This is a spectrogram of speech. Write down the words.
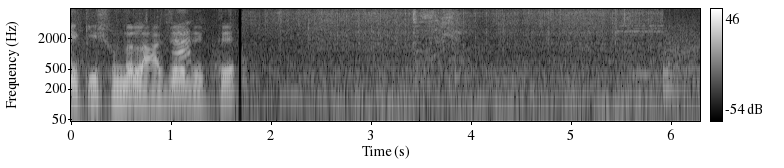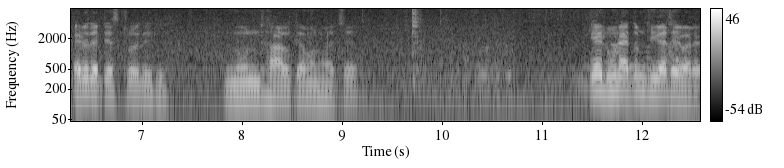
এ কি সুন্দর লাগছে দেখতে। এটাতে টেস্ট করে দেখি। নুন, ঝাল কেমন হয়েছে? এ, নুন একদম ঠিক আছে এবারে।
